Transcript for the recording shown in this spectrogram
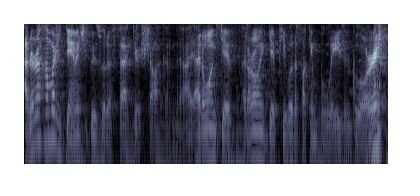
I don't know how much damage boost would affect your shotgun. I, I don't want to give I don't want to give people the fucking blaze of glory.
